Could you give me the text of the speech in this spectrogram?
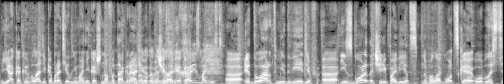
Я, как и Владик, обратил внимание, конечно, на фотографию этого человека. хари- Харизма есть. А, Эдуард Медведев а, из города Череповец, Вологодская область.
